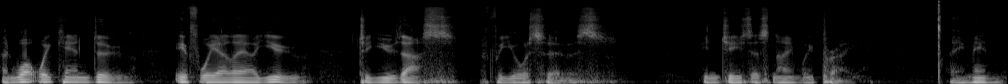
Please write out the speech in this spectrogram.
and what we can do if we allow you to use us for your service. In Jesus' name we pray. Amen.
